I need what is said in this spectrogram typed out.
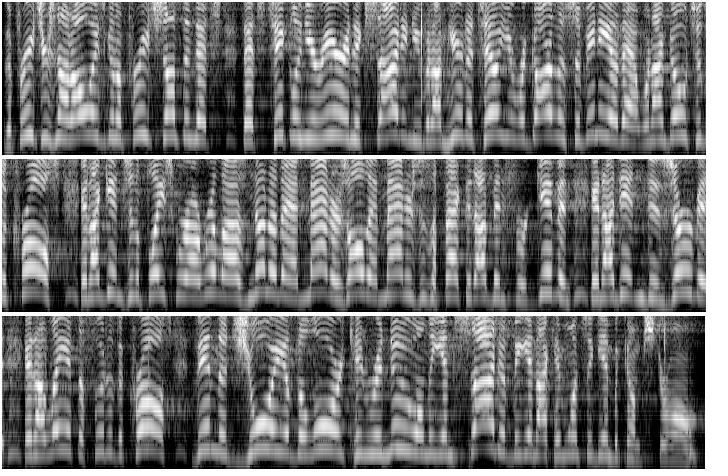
The preacher's not always going to preach something that's, that's tickling your ear and exciting you, but I'm here to tell you, regardless of any of that, when I go to the cross and I get into the place where I realize none of that matters, all that matters is the fact that I've been forgiven and I didn't deserve it, and I lay at the foot of the cross, then the joy of the Lord can renew on the inside of me and I can once again become strong.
